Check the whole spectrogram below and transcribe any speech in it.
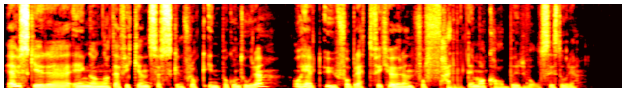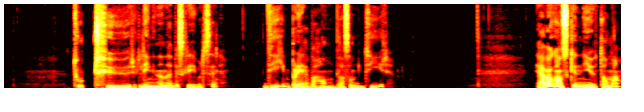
Jeg husker eh, en gang at jeg fikk en søskenflokk inn på kontoret, og helt uforberedt fikk høre en forferdelig makaber voldshistorie. Torturlignende beskrivelser. De ble behandla som dyr. Jeg var ganske nyutdanna,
